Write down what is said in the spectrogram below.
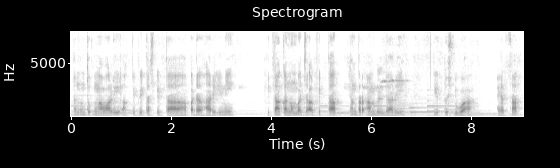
Dan untuk mengawali aktivitas kita pada hari ini, kita akan membaca Alkitab yang terambil dari Titus 2 ayat 1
